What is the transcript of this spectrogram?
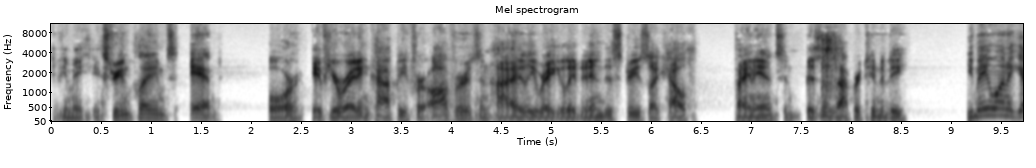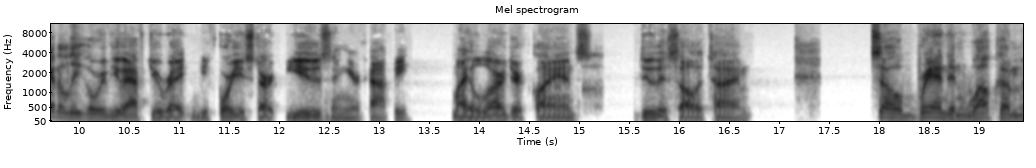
if you make extreme claims and or if you're writing copy for offers in highly regulated industries like health, finance, and business opportunity, you may want to get a legal review after you write and before you start using your copy. My larger clients do this all the time. So, Brandon, welcome.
